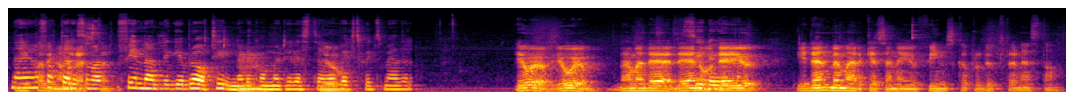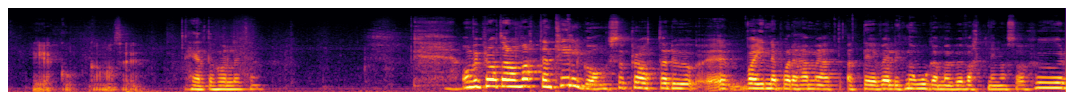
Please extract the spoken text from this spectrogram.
Nej, jag fattar det som att Finland ligger bra till när det Mm. kommer till rester av växtskyddsmedel. Jo, jo, jo, jo. Nej, men det, det är nog, det är ju, i den bemärkelsen är ju finska produkter nästan eko, kan man säga. Helt och hållet. Ja. Om vi pratar om vattentillgång så pratar du, eh, var inne på det här med att, att det är väldigt noga med bevattning och så. Hur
